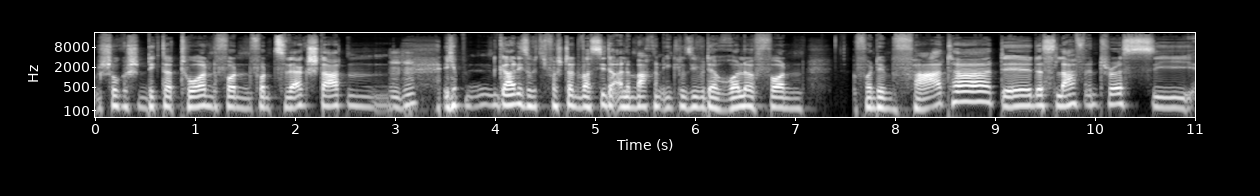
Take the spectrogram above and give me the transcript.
schurkischen Diktatoren von, von Zwergstaaten. Mhm. Ich habe gar nicht so richtig verstanden, was die da alle machen, inklusive der Rolle von, von dem Vater de, des Love Interests, sie,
